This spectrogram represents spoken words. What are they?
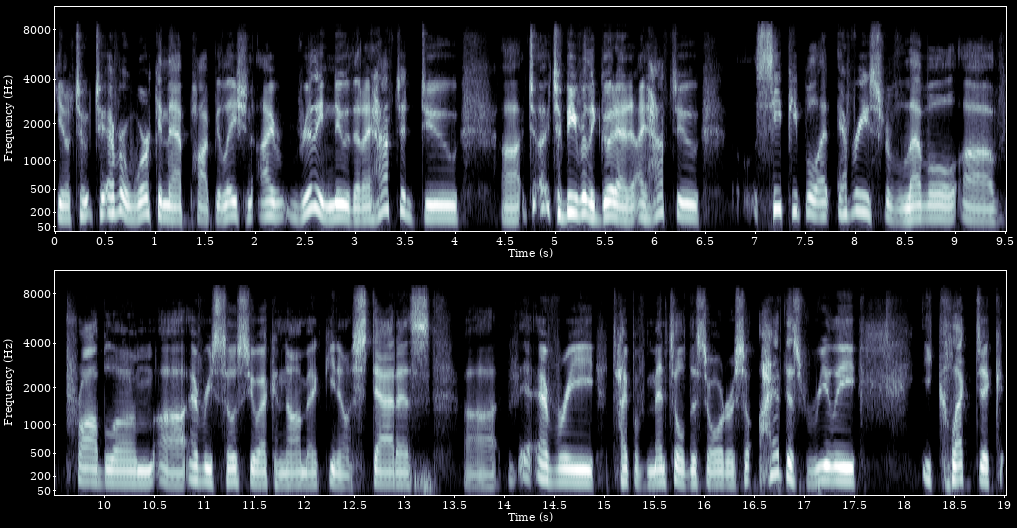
you know to, to ever work in that population i really knew that i have to do uh, to, to be really good at it i have to see people at every sort of level of problem, uh, every socioeconomic, you know, status, uh, every type of mental disorder. So I had this really eclectic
